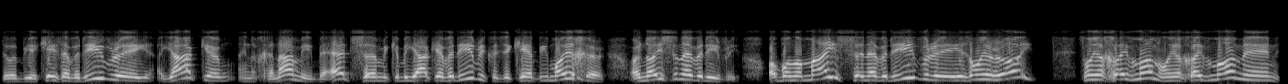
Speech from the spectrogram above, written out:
there would be a case of an ivri, a yakim, and a chanami, be'etzem, it can be yakim of ivri, because you can't be moicher, or nois an evet ivri. Or bon a mais an evet ivri is only roy. It's only a chayv mom, only a chayv mom in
